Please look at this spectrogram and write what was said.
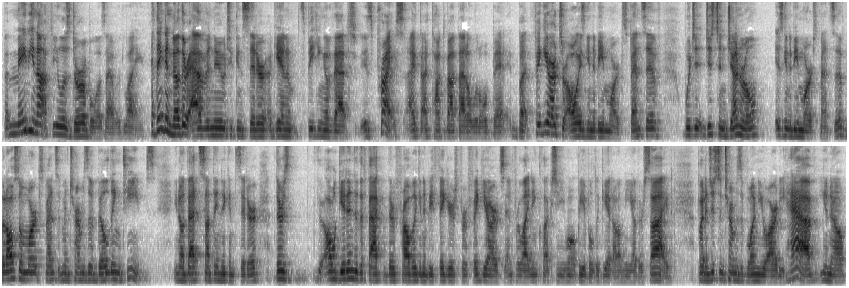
but maybe not feel as durable as I would like. I think another avenue to consider, again, speaking of that, is price. I, I talked about that a little bit, but Figuarts are always going to be more expensive, which just in general is going to be more expensive, but also more expensive in terms of building teams. You know, that's something to consider. There's, I'll get into the fact that there's probably going to be figures for Figuarts and for Lightning Collection you won't be able to get on the other side. But just in terms of one you already have, you know,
